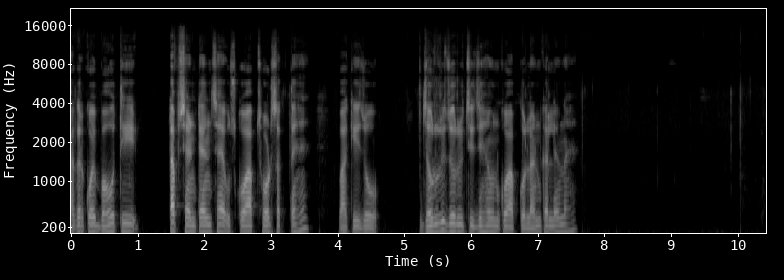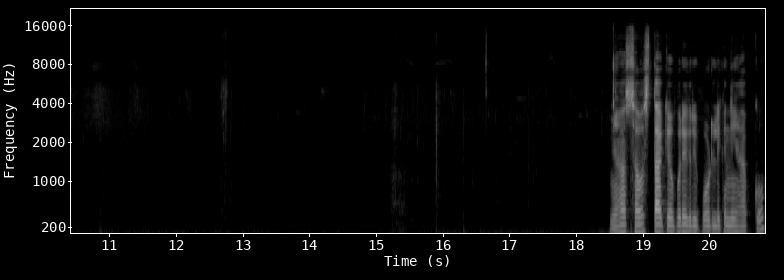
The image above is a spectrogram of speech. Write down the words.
अगर कोई बहुत ही टफ सेंटेंस है, उसको आप छोड़ सकते हैं, बाकी जो ज़रूरी ज़रूरी चीज़ें हैं, उनको आपको लर्न कर लेना है। यहाँ स्वच्छता के ऊपर एक रिपोर्ट लिखनी है आपको।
